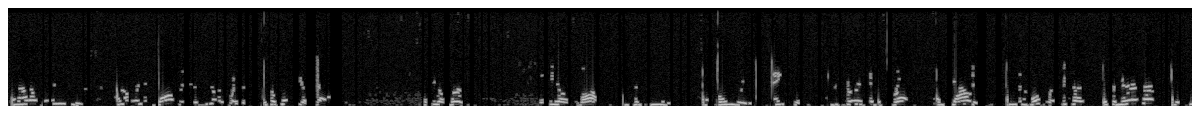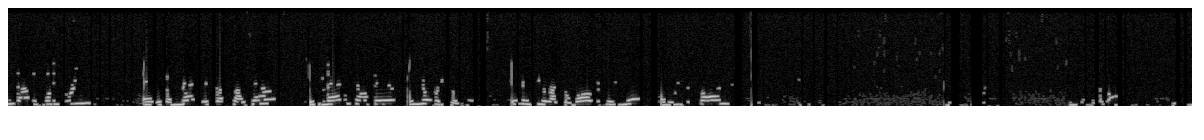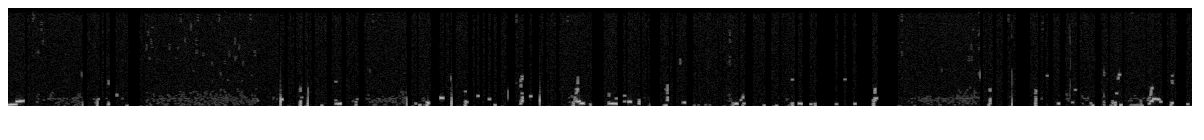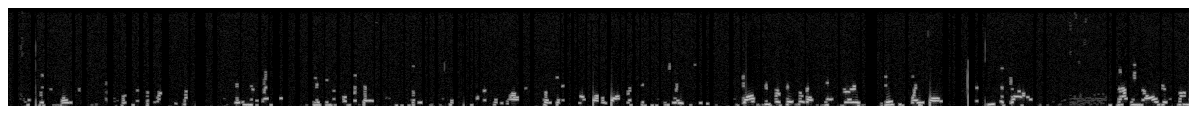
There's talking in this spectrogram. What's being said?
And I don't believe you. I'm not believe it's God that you deal with it. It's okay to feel sad, to feel hurt, to feel lost, and confused, and angry, anxious, and discouraged, and distressed, and doubted, and even hopeless. Because it's America,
